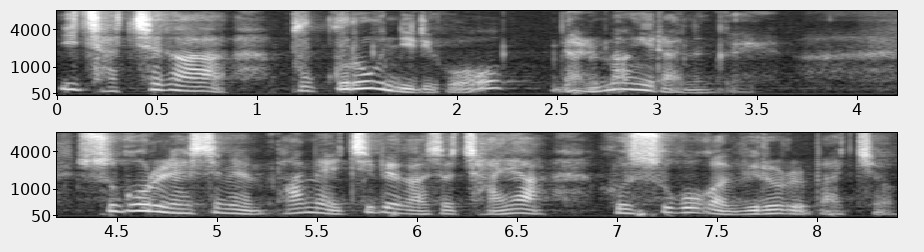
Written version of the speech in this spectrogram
이 자체가 부끄러운 일이고 멸망이라는 거예요. 수고를 했으면 밤에 집에 가서 자야 그 수고가 위로를 받죠.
